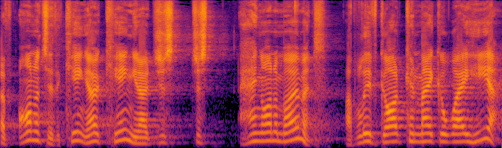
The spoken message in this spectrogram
of honor to the king. Oh, king, you know, just, just hang on a moment. I believe God can make a way here.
